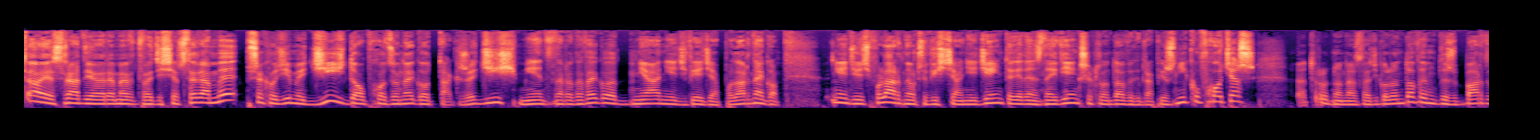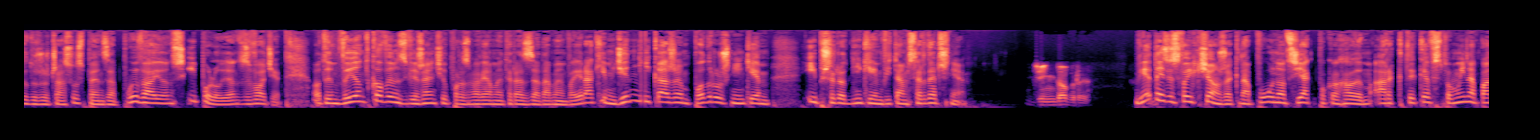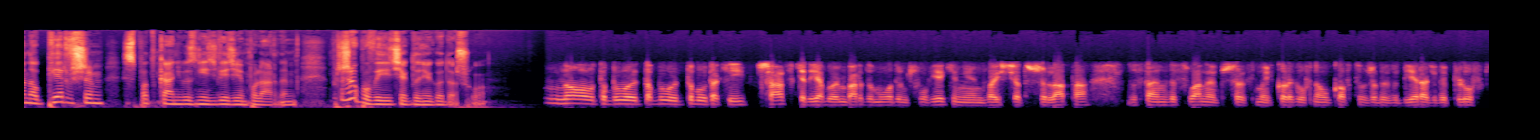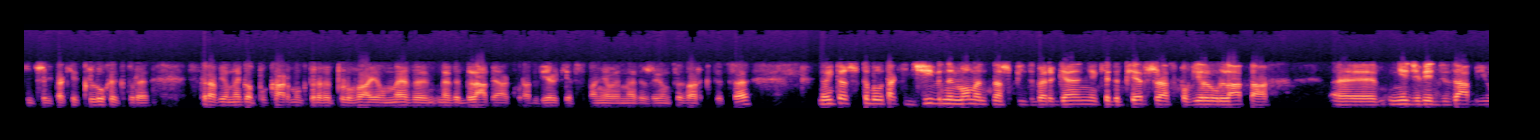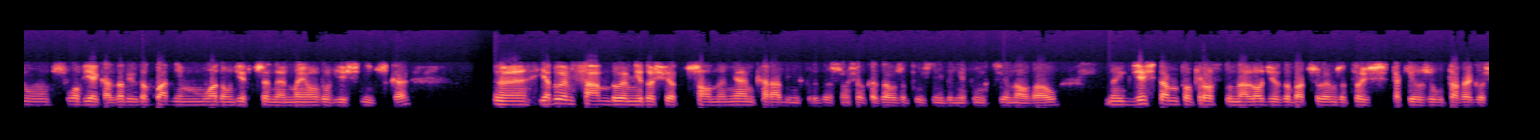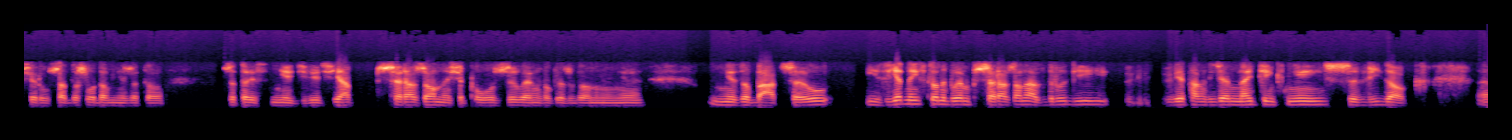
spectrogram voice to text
To jest Radio RMF24, a my przechodzimy dziś do obchodzonego także dziś Międzynarodowego Dnia Niedźwiedzia Polarnego. Niedźwiedź polarny oczywiście, a nie dzień, to jeden z największych lądowych drapieżników, chociaż no, trudno nazwać go lądowym, gdyż bardzo dużo czasu spędza pływając i polując w wodzie. O tym wyjątkowym zwierzęciu porozmawiamy teraz z Adamem Wajrakiem, dziennikarzem, podróżnikiem i przyrodnikiem. Witam serdecznie. Dzień dobry. W jednej ze swoich książek Na północ jak pokochałem Arktykę wspomina pan o pierwszym spotkaniu z niedźwiedziem polarnym. Proszę opowiedzieć, jak do niego doszło. No, to, były, to, były, to był taki czas, kiedy ja byłem bardzo młodym człowiekiem, miałem 23 lata. Zostałem wysłany przez moich kolegów naukowców, żeby zbierać wypluwki, czyli takie kluchy, które z trawionego pokarmu, które wypluwają mewy, mewy blade, akurat wielkie, wspaniałe mewy żyjące w Arktyce. No i też to był taki dziwny moment na Spitsbergenie, kiedy pierwszy raz po wielu latach e, niedźwiedź zabił człowieka, zabił dokładnie młodą dziewczynę, moją rówieśniczkę. E, ja byłem sam, byłem niedoświadczony, miałem karabin, który zresztą się okazało, że później by nie funkcjonował. No i gdzieś tam po prostu na lodzie zobaczyłem, że coś takiego żółtawego się rusza. Doszło do mnie, że to, że to jest niedźwiedź. Ja przerażony się położyłem w ogóle, żeby on mnie nie, zobaczył. I z jednej strony byłem przerażony, a z drugiej, wie pan, widziałem najpiękniejszy widok e,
